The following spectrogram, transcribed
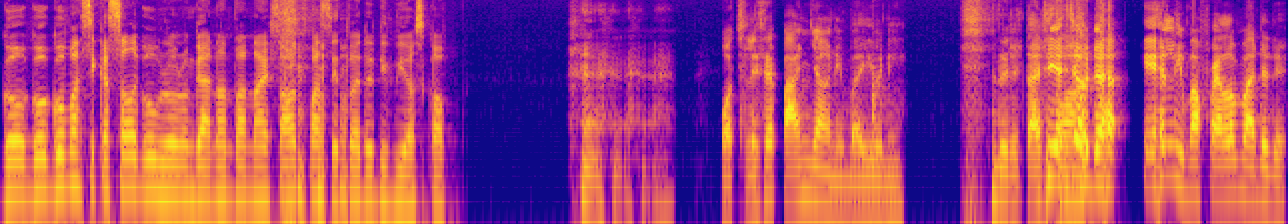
gue gue gue masih kesel gue belum nggak nonton Knives Out pas itu ada di bioskop Watchlistnya panjang nih Bayu nih. Dari tadi aja Wah. udah kayak lima film ada deh.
